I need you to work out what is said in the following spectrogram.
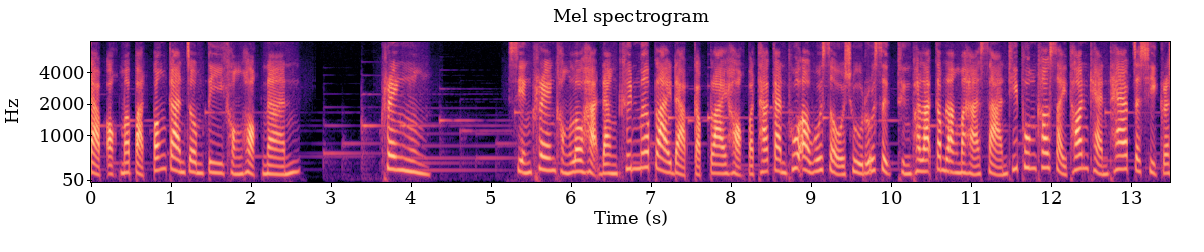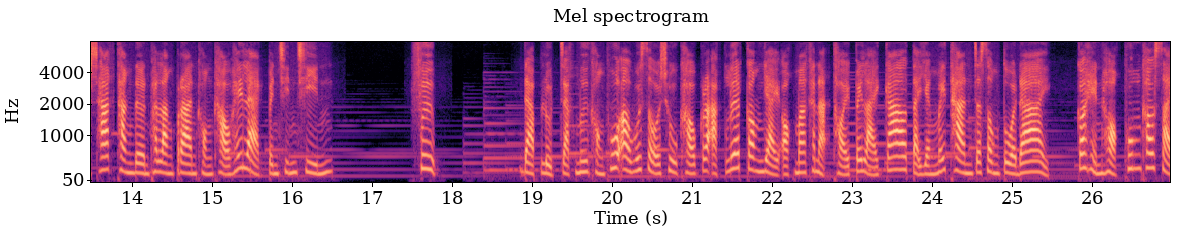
ดาบออกมาปัดป้องการโจมตีของหอกนั้น เคร่ง เสียงเครงของโลหะดังขึ้นเมื่อปลายดาบกับปลายหอกปะทะกันผู้อาวุโสชูรู้สึกถึงพละกำลังมหาศาลที่พุ่งเข้าใส่ท่อนแขนแทบจะฉีกกระชากทางเดินพลังปราณของเขาให้แหลกเป็นชิ้นๆฟึบดาบหลุดจากมือของผู้อาวุโสชูเขากระอักเลือดกองใหญ่ออกมาขณะถอยไปหลายก้าวแต่ยังไม่ทันจะทรงตัวได้ ก็เห็นหอกพุ่งเข้าใส่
